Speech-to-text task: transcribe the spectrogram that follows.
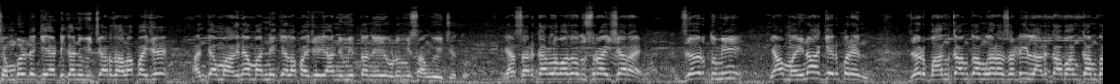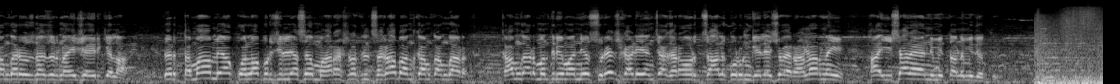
शंभर टक्के या ठिकाणी विचार झाला पाहिजे आणि त्या मागण्या मान्य केला पाहिजे या निमित्ताने एवढं मी सांगू इच्छितो. या सरकारला माझा दुसरा इशारा आहे जर तुम्ही या महिना अखेरपर्यंत जर बांधकाम कामगारासाठी लाडका बांधकाम कामगार योजना जर नाही जाहीर केला तर तमाम या कोल्हापूर जिल्ह्यासह महाराष्ट्रातील सगळा बांधकाम कामगार कामगार मंत्री मान्य सुरेश काडे यांच्या घरावर चाल करून गेल्याशिवाय राहणार नाही हा इशारा या निमित्तानं मी देतो.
